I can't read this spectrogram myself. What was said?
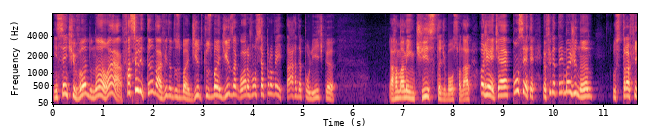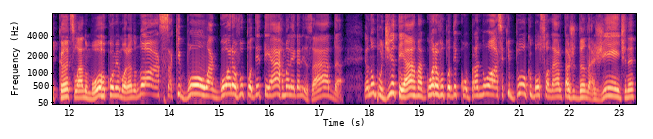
Incentivando, não, ah, facilitando a vida dos bandidos, que os bandidos agora vão se aproveitar da política armamentista de Bolsonaro. Ô, gente, é, com certeza. Eu fico até imaginando os traficantes lá no morro comemorando: nossa, que bom, agora eu vou poder ter arma legalizada. Eu não podia ter arma, agora eu vou poder comprar. Nossa, que bom que o Bolsonaro tá ajudando a gente, né?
